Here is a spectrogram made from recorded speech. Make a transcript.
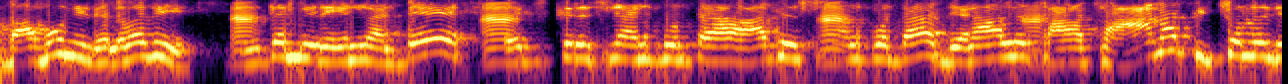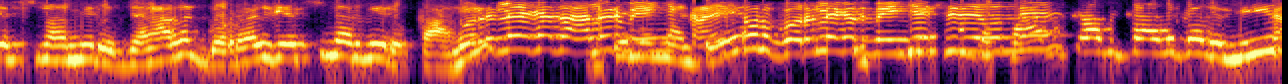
బాబు నీ తెలియదు. ఇంకా మీరు ఏంటంటే. ఎక్స్ క్రిస్టియన్ అనుకుంటా ఆ. క్రిస్టియన్. అనుకుంటా జనాలు చాలా పిచ్చోళ్ళు చేస్తున్నారు మీరు. జనాలు గొర్రెలు చేస్తున్నారు మీరు. గొర్రెలే కదా గొర్రెలే కదా మేము చేసేది ఏముంది? కాదు, కాదు కాదు కాదు. మీరు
